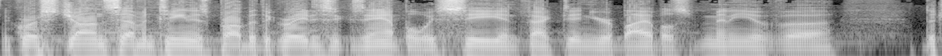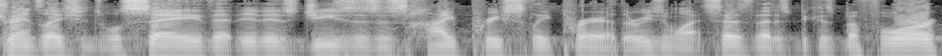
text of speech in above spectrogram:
Of course, John 17 is probably the greatest example we see. In fact, in your Bibles, many of uh, the translations will say that it is Jesus' high priestly prayer. The reason why it says that is because before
